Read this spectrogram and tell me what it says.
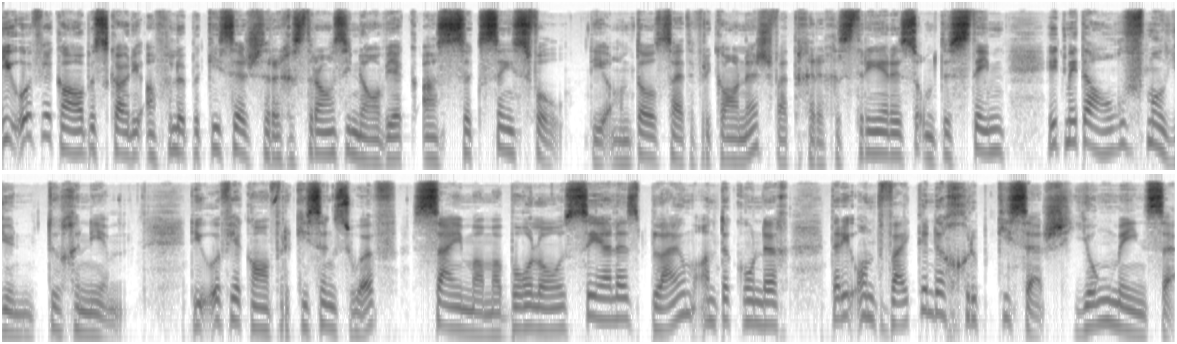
Die OVK beskou die afgelope kiesersregistrasie naweek as suksesvol. Die aantal Suid-Afrikaners wat geregistreer is om te stem, het met 'n half miljoen toegeneem. Die OVK verkiesingshoof, Sy Mamabolo, sê hulle is bly om aan te kondig dat die ontwykende groep kiesers, jong mense,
